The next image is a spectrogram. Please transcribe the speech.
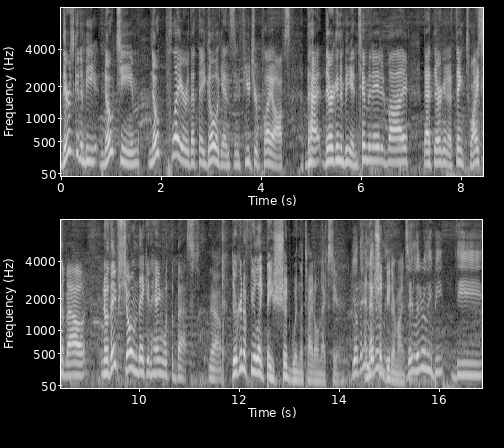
There's going to be no team, no player that they go against in future playoffs that they're going to be intimidated by, that they're going to think twice about. You know, they've shown they can hang with the best. Yeah. They're gonna feel like they should win the title next year, Yo, they and that should be their mindset. They literally beat the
